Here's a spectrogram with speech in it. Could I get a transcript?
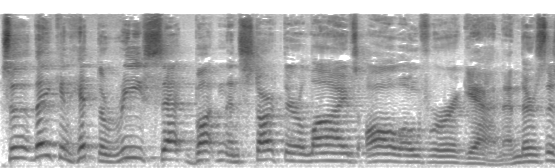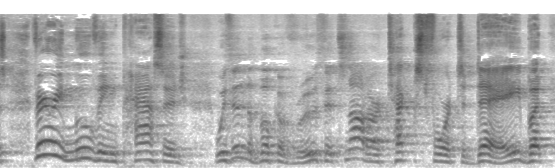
so that they can hit the reset button and start their lives all over again. And there's this very moving passage within the book of Ruth. It's not our text for today, but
